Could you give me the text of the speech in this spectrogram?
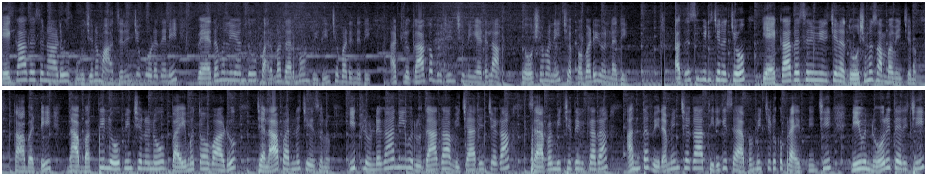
ఏకాదశి నాడు భోజనం ఆచరించకూడదని వేదముల యందు పరమధర్మం విధించబడినది. అట్లు కాక భుజించిన ఎడల దోషమని చెప్పబడి ఉన్నది. ద్వాదశి విడిచినచో ఏకాదశి విడిచిన దోషము సంభవించును. కాబట్టి నా భక్తి లోపించనును భయముతో వాడు జలాపరణ చేసును. ఇట్లుండగా నీవు వృధాగా విచారించగా శాపమిచ్చితివి కదా? అంత విరమించగా తిరిగి శాపమిచ్చుటకు ప్రయత్నించి నీవు నోరు తెరిచి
